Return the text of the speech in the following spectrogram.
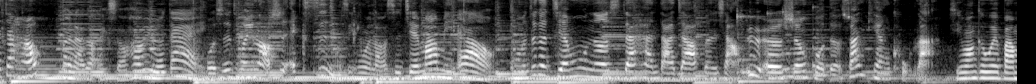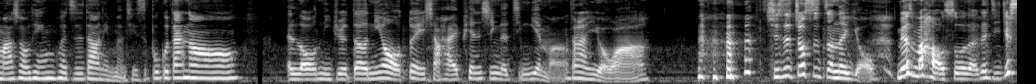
大家好，欢迎来到 X 号育儿袋，我是托音老师 X，我是英文老师兼妈咪 L。我们这个节目呢是在和大家分享育儿生活的酸甜苦辣，希望各位爸妈收听会知道你们其实不孤单哦。Hello，你觉得你有对小孩偏心的经验吗？当然有啊。其实就是真的有，没有什么好说的。这集结束。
